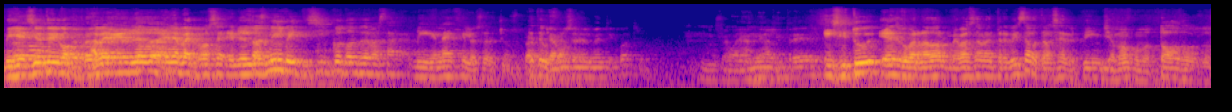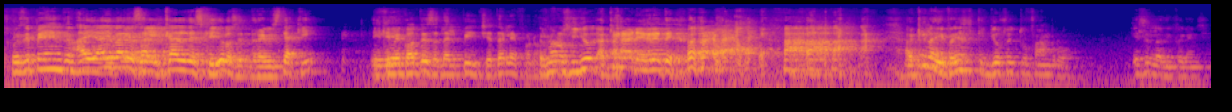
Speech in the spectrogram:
Miguel, si yo te digo, a ver, en el, todo. en- a ver, a- en el 2025, ¿dónde va a estar Miguel Ángel Osorio Chong? ¿Qué te gusta? En el 24 o en el 23. Y si tú eres gobernador, ¿me vas a dar una entrevista o te vas a hacer el pinche mon como todos los Pues que- depende. Hay, hay varios alcaldes que yo los entrevisté aquí Y que me contestas del pinche teléfono. Hermano, si yo. Aquí, ¡Ah, negrete! aquí la diferencia es que yo soy tu fan, bro. Esa es la diferencia.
